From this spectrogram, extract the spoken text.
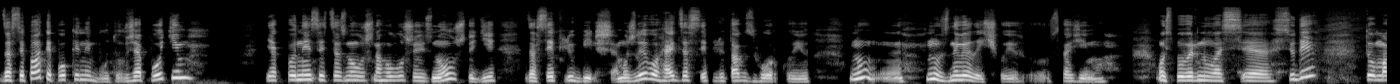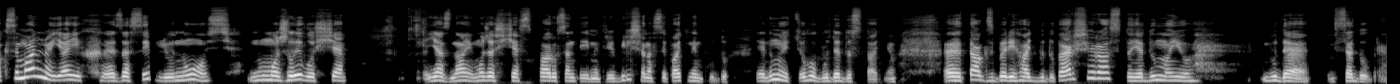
Засипати поки не буду. Вже потім, як понизиться, знову ж наголошую, знову ж тоді засиплю більше. Можливо, геть засиплю так з горкою. Ну, ну з невеличкою, скажімо. Ось повернулася е, сюди, то максимально я їх е, засиплю, ну ось, ну, можливо, ще, я знаю, може ще з пару сантиметрів. Більше насипати не буду. Я думаю, цього буде достатньо. Е, Так зберігати буду перший раз, то я думаю, буде все добре.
